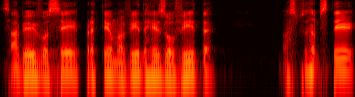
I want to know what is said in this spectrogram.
Sabe, eu e você, para ter uma vida resolvida, nós precisamos ter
